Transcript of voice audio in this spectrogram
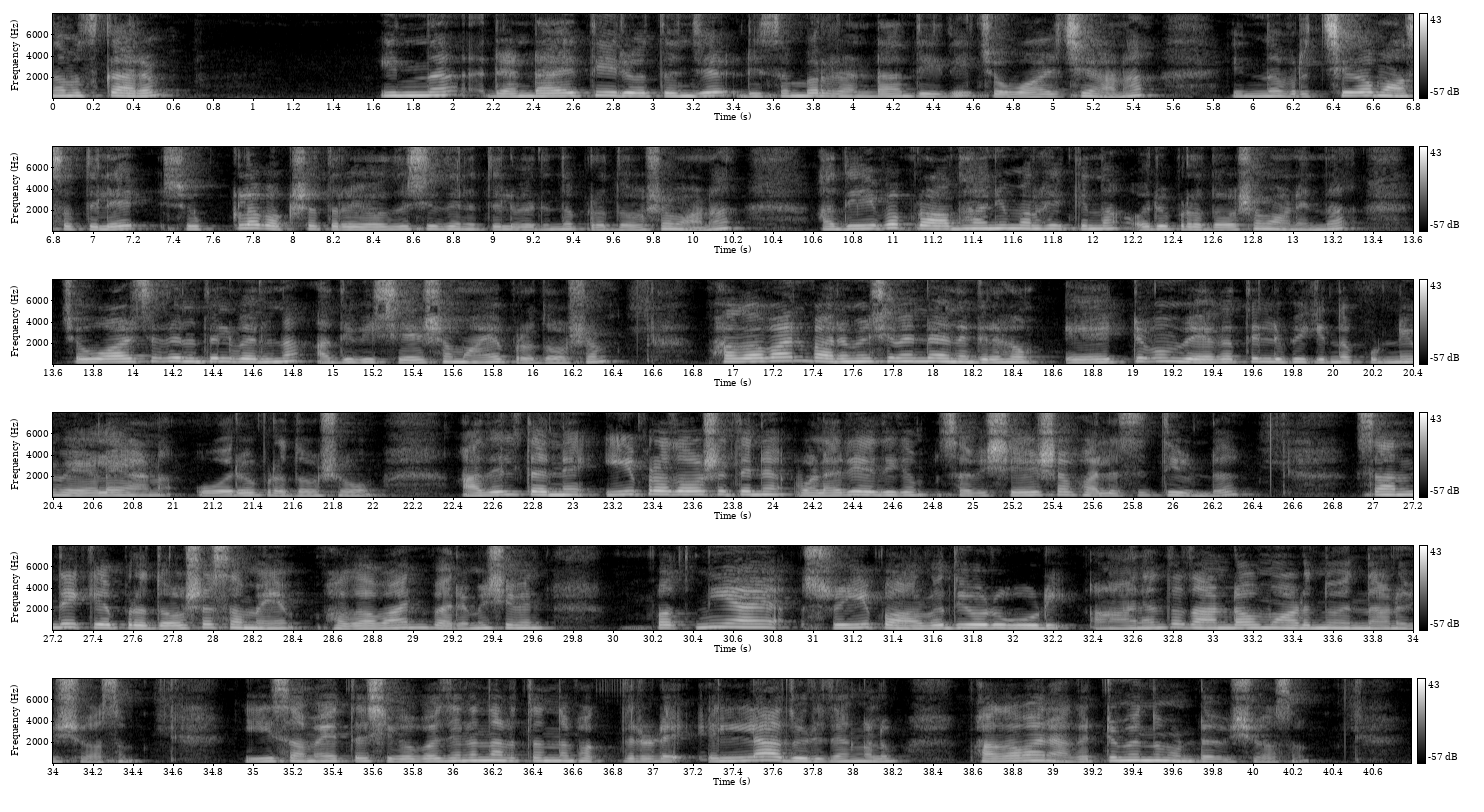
നമസ്കാരം. ഇന്ന് രണ്ടായിരത്തി ഇരുപത്തഞ്ച് ഡിസംബർ രണ്ടാം തീയതി ചൊവ്വാഴ്ചയാണ്. ഇന്ന് വൃശ്ചിക മാസത്തിലെ ശുക്ലപക്ഷ ത്രയോദശി ദിനത്തിൽ വരുന്ന പ്രദോഷമാണ്. അതീവ പ്രാധാന്യമർഹിക്കുന്ന ഒരു പ്രദോഷമാണിന്ന് ചൊവ്വാഴ്ച ദിനത്തിൽ വരുന്ന അതിവിശേഷമായ പ്രദോഷം. ഭഗവാൻ പരമശിവന്റെ അനുഗ്രഹം ഏറ്റവും വേഗത്തിൽ ലഭിക്കുന്ന പുണ്യവേളയാണ് ഓരോ പ്രദോഷവും. അതിൽ തന്നെ ഈ പ്രദോഷത്തിന് വളരെയധികം സവിശേഷ ഫലസിദ്ധിയുണ്ട്. സന്ധ്യയ്ക്ക് പ്രദോഷ സമയം ഭഗവാൻ പരമശിവൻ പത്നിയായ ശ്രീ പാർവതിയോടുകൂടി ആനന്ദതാണ്ഡവമാടുന്നു എന്നാണ് വിശ്വാസം. ഈ സമയത്ത് ശിവഭജനം നടത്തുന്ന ഭക്തരുടെ എല്ലാ ദുരിതങ്ങളും ഭഗവാൻ അകറ്റുമെന്നുമുണ്ട് വിശ്വാസം.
